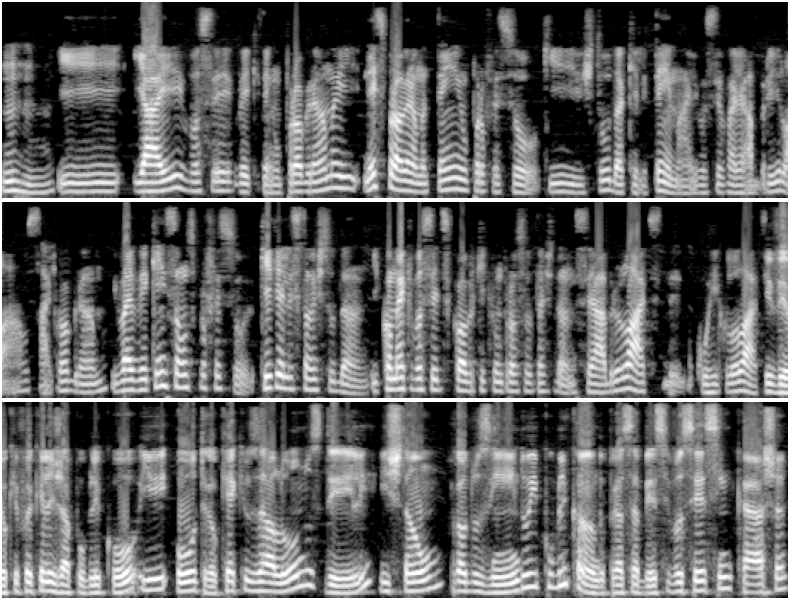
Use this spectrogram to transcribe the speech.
Uhum. E, e aí você vê que tem um programa e nesse programa tem o professor que estuda aquele tema, aí você vai abrir lá o site do programa e vai ver quem são os professores, o que, que eles estão estudando e como é que você descobre o que, que um professor está estudando. Você abre o Lattes, dele, o currículo Lattes. e ver o que foi que ele já publicou e outra, o que é que os alunos dele estão produzindo e publicando, para saber se você se encaixa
